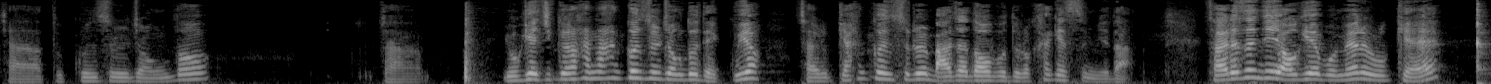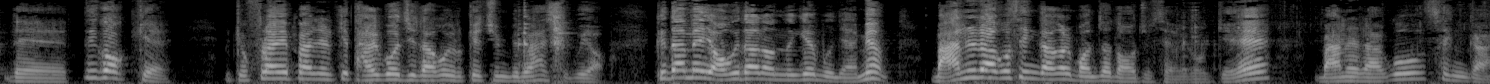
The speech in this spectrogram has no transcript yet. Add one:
자, 두 큰술 정도. 자, 요게 지금 한, 한 큰술 정도 됐고요. 자, 이렇게 한 큰술을 맞아 넣어 보도록 하겠습니다. 자, 그래서 이제 여기에 보면 이렇게, 네, 뜨겁게, 이렇게 프라이팬에 이렇게 달궈지라고 이렇게 준비를 하시고요. 그 다음에 여기다 넣는 게 뭐냐면, 마늘하고 생강을 먼저 넣어주세요. 이렇게. 마늘하고 생강.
